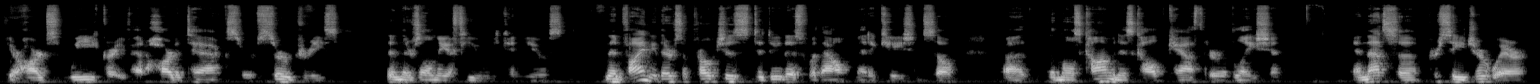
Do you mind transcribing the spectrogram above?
if your heart's weak or you've had heart attacks or surgeries then there's only a few we can use. And then finally, there's approaches to do this without medication. So uh, the most common is called catheter ablation. And that's a procedure where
